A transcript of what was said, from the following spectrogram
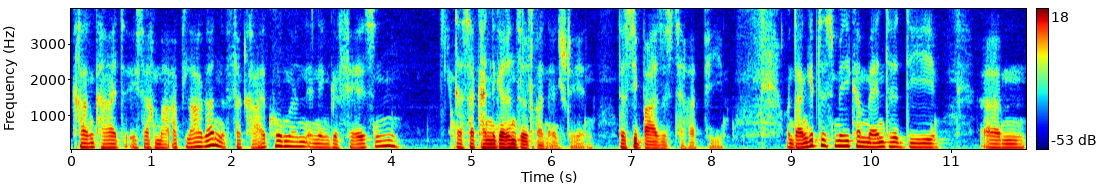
Krankheit, ich sag mal, ablagern, Verkalkungen in den Gefäßen, dass da keine Gerinnsel dran entstehen. Das ist die Basistherapie. Und dann gibt es Medikamente, die ähm,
